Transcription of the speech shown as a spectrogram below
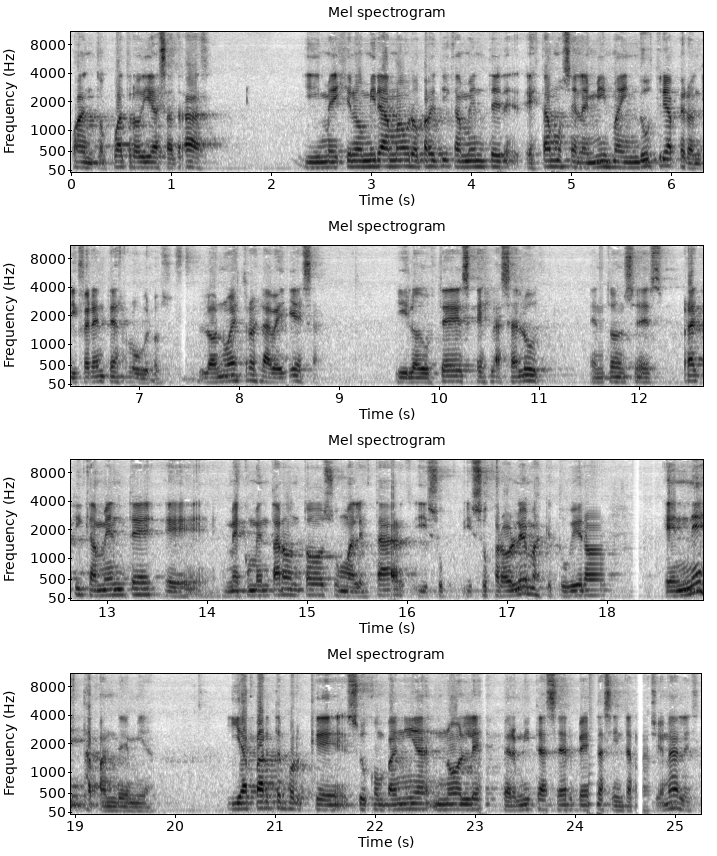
¿cuántos? Cuatro días atrás. Y me dijeron, mira, Mauro, prácticamente estamos en la misma industria, pero en diferentes rubros. Lo nuestro es la belleza y lo de ustedes es la salud. Entonces, prácticamente eh, me comentaron todo su malestar y, sus problemas que tuvieron en esta pandemia y aparte porque su compañía no les permite hacer ventas internacionales.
